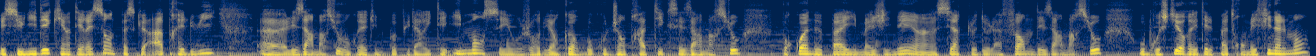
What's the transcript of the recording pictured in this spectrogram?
Et c'est une idée qui est intéressante parce qu'après lui, euh, les arts martiaux vont connaître une popularité immense et aujourd'hui encore beaucoup de gens pratiquent ces arts martiaux. Pourquoi ne pas imaginer un cercle de la forme des arts martiaux où Bruce aurait été le patron? Mais finalement,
